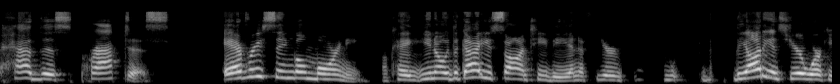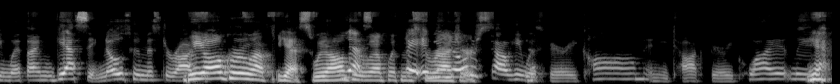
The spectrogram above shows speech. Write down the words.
had this practice every single morning. Okay. You know, the guy you saw on TV, and if you're the audience you're working with, I'm guessing, knows who Mr. Rogers We all grew up. Yes, we all Yes. grew up with Hey, Mr. and you Rogers. noticed how he was very calm and he talked very quietly. Yeah.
